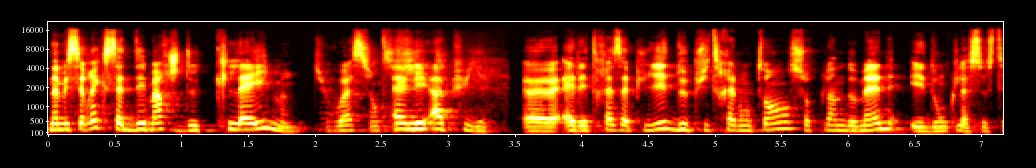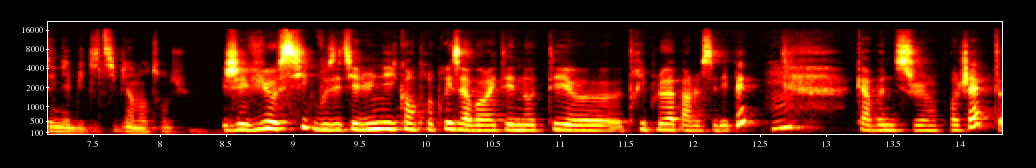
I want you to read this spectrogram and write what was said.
Non, mais c'est vrai que cette démarche de claim, tu vois, scientifique. Elle est appuyée. Euh, elle est très appuyée depuis très longtemps sur plein de domaines et donc la sustainability, bien entendu. J'ai vu aussi que vous étiez l'unique entreprise à avoir été notée triple A par le CDP, mmh. Carbon Disclosure Project,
